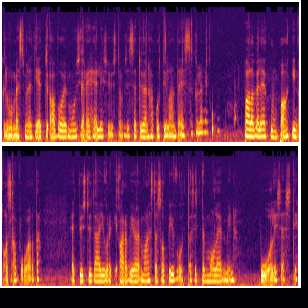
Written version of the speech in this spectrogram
kyllä mun mielestä tietty avoimuus ja rehellisyys tämmöisissä työnhakutilanteissa kyllä niin kuin palvelee kumpaakin osapuolta. Että pystytään juurikin arvioimaan sitä sopivuutta sitten molemmin puolisesti.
